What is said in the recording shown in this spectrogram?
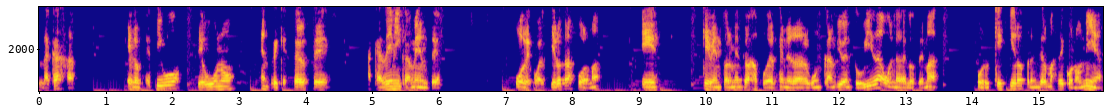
la caja. El objetivo de uno enriquecerse académicamente o de cualquier otra forma es que eventualmente vas a poder generar algún cambio en tu vida o en la de los demás. ¿Por qué quiero aprender más de economía?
